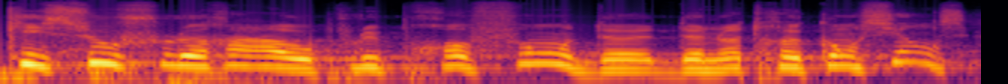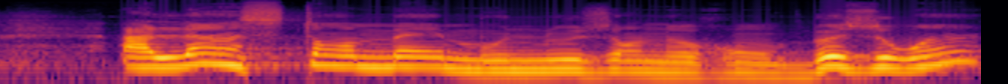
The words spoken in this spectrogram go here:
qui soufflera au plus profond de, notre conscience, à l'instant même où nous en aurons besoin,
